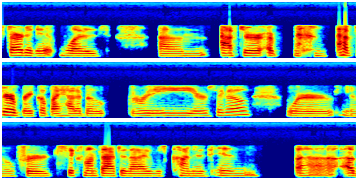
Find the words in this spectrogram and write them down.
started it was um, after a after a breakup I had about three years ago, where you know for six months after that I was kind of in uh, a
